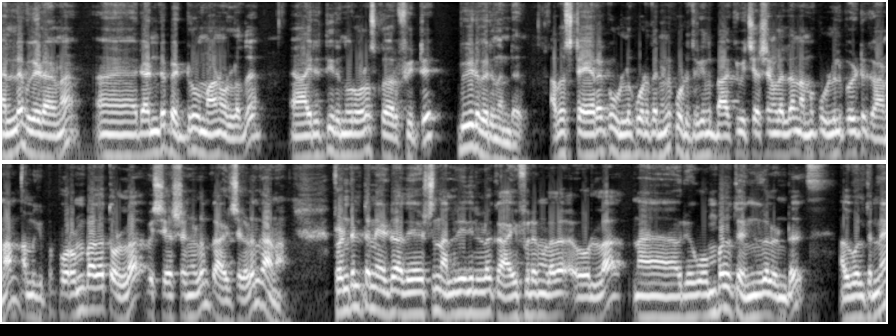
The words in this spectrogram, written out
നല്ല വീടാണ്. രണ്ട് ബെഡ്റൂമാണ് ഉള്ളത്. ആയിരത്തി ഇരുന്നൂറോളം സ്ക്വയർ ഫീറ്റ് വീട് വരുന്നുണ്ട്. അപ്പോൾ സ്റ്റെയറൊക്കെ ഉള്ളിൽ കൂടെ തന്നെയാണ് കൊടുത്തിരിക്കുന്നത്. ബാക്കി വിശേഷങ്ങളെല്ലാം നമുക്ക് ഉള്ളിൽ പോയിട്ട് കാണാം. നമുക്കിപ്പോൾ പുറം ഭാഗത്തുള്ള വിശേഷങ്ങളും കാഴ്ചകളും കാണാം. ഫ്രണ്ടിൽ തന്നെ ആയിട്ട് അത്യാവശ്യം നല്ല രീതിയിലുള്ള കായ്ഫലങ്ങൾ ഉള്ള ഒരു ഒമ്പത് തെങ്ങുകളുണ്ട്. അതുപോലെ തന്നെ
